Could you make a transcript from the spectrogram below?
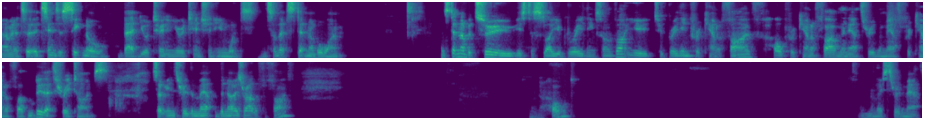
Um, and a, it sends a signal that you're turning your attention inwards. And so that's step number one. And step number two is to slow your breathing. So I invite you to breathe in for a count of five, hold for a count of five, and then out through the mouth for a count of five. And do that three times. So in through the mouth, the nose rather for five. And hold. And release through the mouth.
